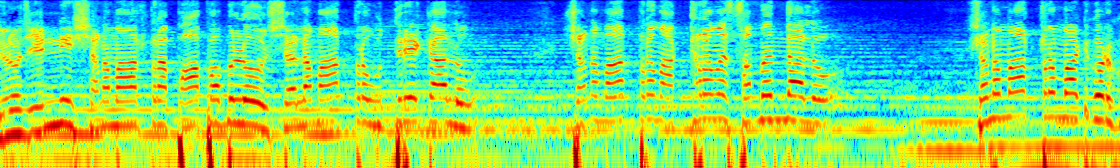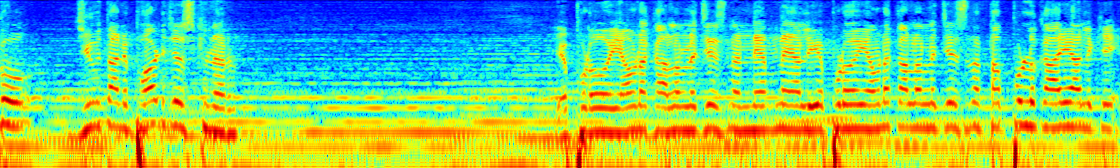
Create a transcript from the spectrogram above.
ఈరోజు ఎన్ని క్షణమాత్ర పాపములు క్షణమాత్ర ఉద్రేకాలు క్షణమాత్రం అక్రమ సంబంధాలు క్షణమాత్రం వాటి కొరకు జీవితాన్ని పాడు చేసుకున్నారు. ఎప్పుడో యవన కాలంలో చేసిన నిర్ణయాలు ఎప్పుడో యవన కాలంలో చేసిన తప్పుళ్ళు కార్యాలకి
